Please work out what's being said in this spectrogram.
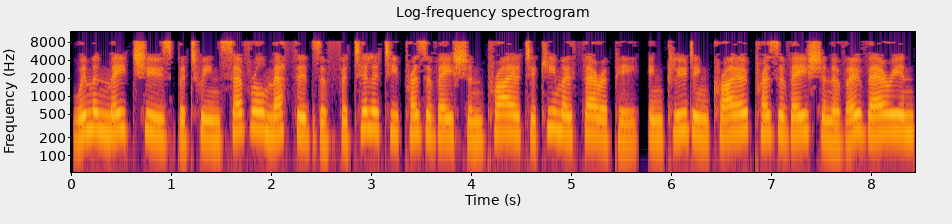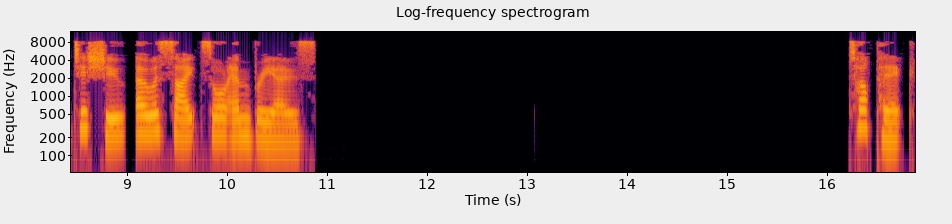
Women may choose between several methods of fertility preservation prior to chemotherapy, including cryopreservation of ovarian tissue, oocytes or embryos. Topic:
